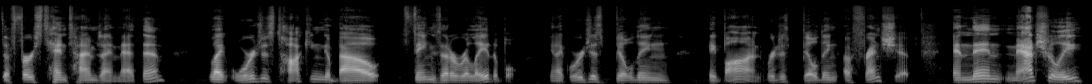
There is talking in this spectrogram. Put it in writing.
the first 10 times I met them, like we're just talking about things that are relatable. You know, like we're just building a bond. We're just building a friendship. And then naturally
